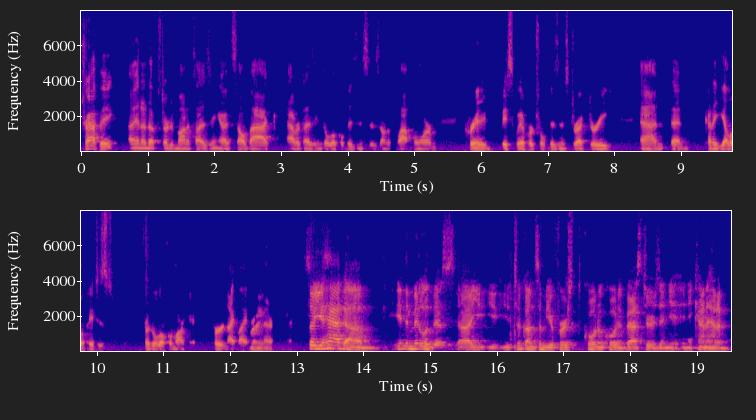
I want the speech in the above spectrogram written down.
traffic, I ended up started monetizing. I'd sell back advertising to local businesses on the platform, created basically a virtual business directory, and then kind of yellow pages for the local market for nightlife. Right. So you had um, in the middle of this, uh, you, you, you took on some of your first quote unquote investors, and you and you kind of had a,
